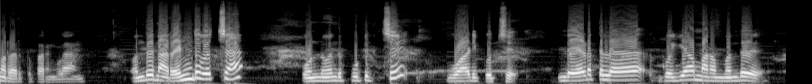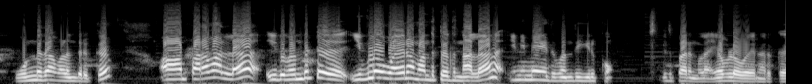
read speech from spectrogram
மரம் இருக்குது பாருங்களேன். வந்து நான் ரெண்டு வச்சேன். ஒன்று வந்து புட்டுச்சு வாடி போச்சு. இந்த இடத்துல கொய்யா மரம் வந்து ஒன்று தான் வளர்ந்துருக்கு பரவாயில்ல. இது வந்துட்டு இவ்வளோ உயரம் வந்துட்டதுனால இனிமே இது வந்து இருக்கும். இது பாருங்களேன் எவ்வளோ உயரம் இருக்கு.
